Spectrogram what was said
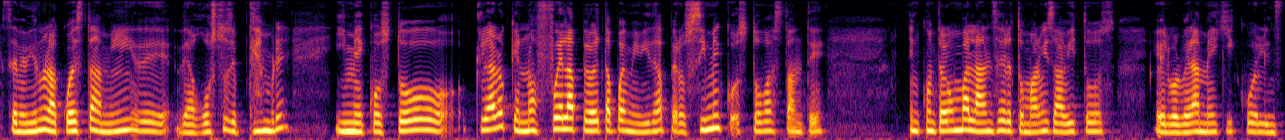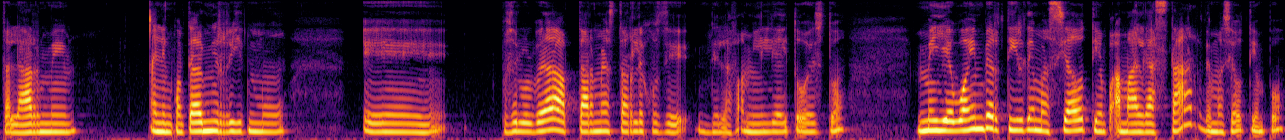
se me vino la cuesta a mí de, de agosto, septiembre, y me costó, claro que no fue la peor etapa de mi vida, pero sí me costó bastante encontrar un balance, retomar mis hábitos, el volver a México, el instalarme, el encontrar mi ritmo, eh, pues el volver a adaptarme a estar lejos de, de la familia y todo esto, me llevó a invertir demasiado tiempo, a malgastar demasiado tiempo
